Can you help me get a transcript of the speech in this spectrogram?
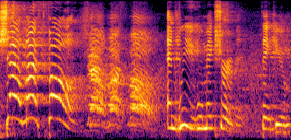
Shell must fall. Shell must fall. And we will make sure of it. Thank you.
